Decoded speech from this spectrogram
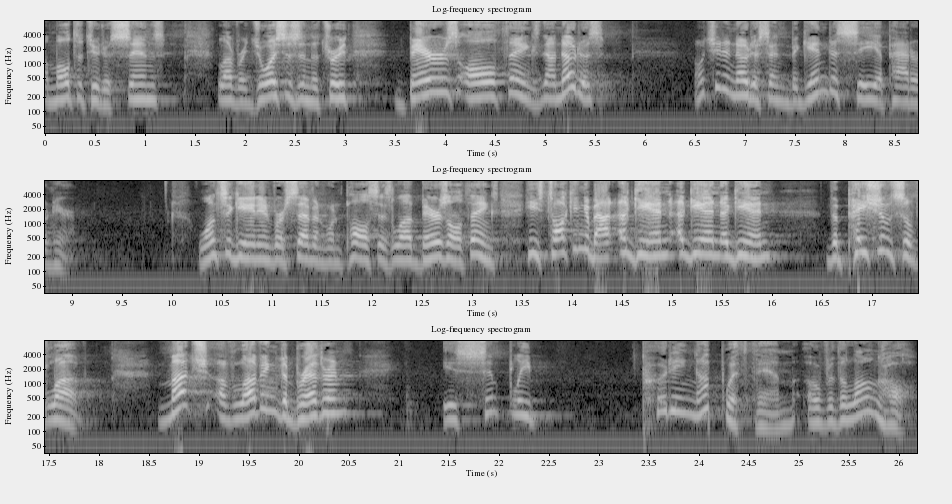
a multitude of sins. Love rejoices in the truth, bears all things. Now, notice, I want you to notice and begin to see a pattern here. Once again, in verse 7, when Paul says love bears all things, he's talking about again, again, again, the patience of love. Much of loving the brethren is simply putting up with them over the long haul.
